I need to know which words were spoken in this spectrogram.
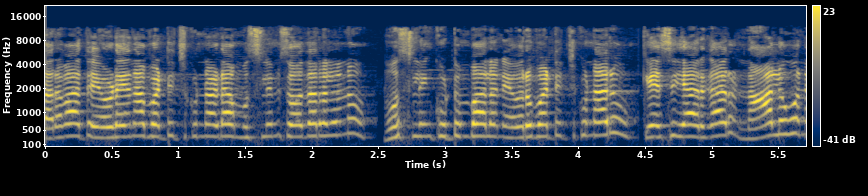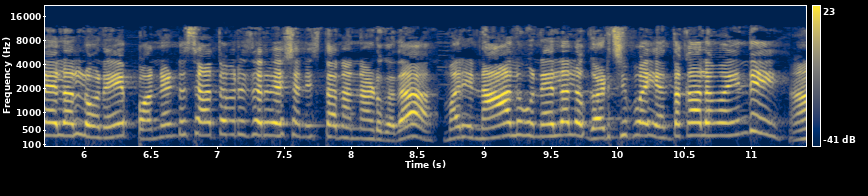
తర్వాత ఎవడైనా పట్టించుకున్నాడా ముస్లిం సోదరులను? ముస్లిం కుటుంబాలను ఎవరు పట్టించుకున్నారు? కేసీఆర్ గారు నాలుగు నెలల్లోనే పన్నెండు శాతం రిజర్వేషన్ ఇస్తానన్నాడు కదా. మరి నాలుగు నెలలు గడిచిపోయి ఎంతకాలం అయింది? ఆ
